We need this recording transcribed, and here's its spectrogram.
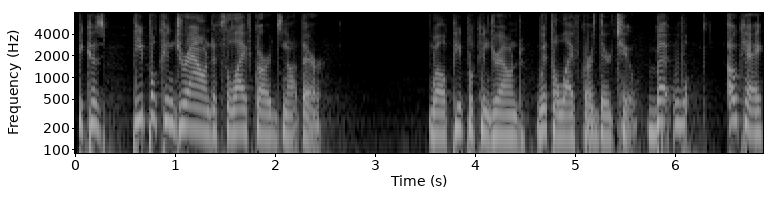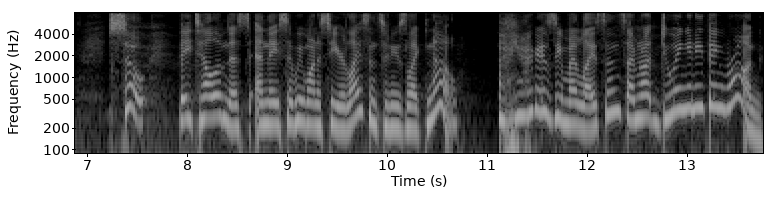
because people can drown if the lifeguard's not there. Well, people can drown with a lifeguard there too. But okay, so they tell him this and they said, We want to see your license. And he's like, No, you're not going to see my license. I'm not doing anything wrong.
